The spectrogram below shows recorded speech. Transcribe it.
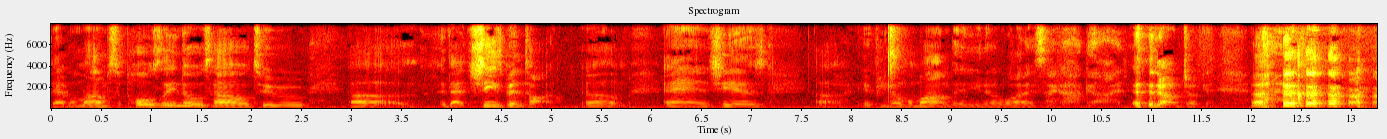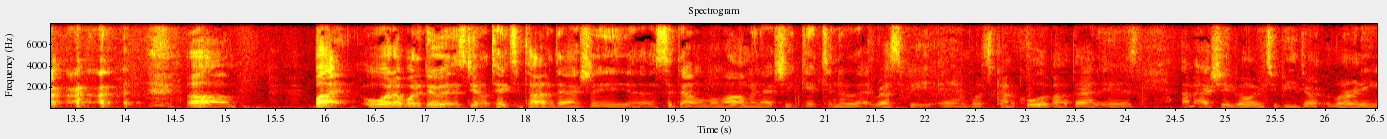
that my mom supposedly knows how to uh, that she's been taught. Um, and she is uh, if you know my mom then you know why it's like oh god. No i'm joking. Um, but what I want to do is, you know, take some time to actually uh, sit down with my mom and actually get to know that recipe. And what's kind of cool about that is, I'm actually going to be de- learning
